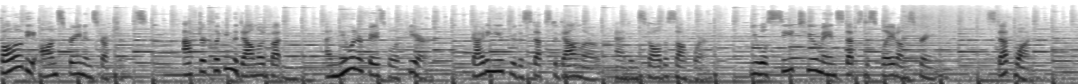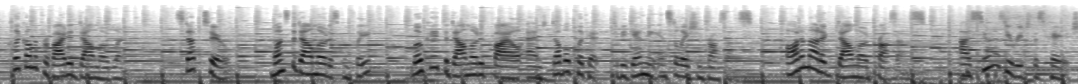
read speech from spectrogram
Follow the on-screen instructions. After clicking the download button, a new interface will appear, guiding you through the steps to download and install the software. You will see two main steps displayed on screen. Step 1. Click on the provided download link. Step 2. Once the download is complete, locate the downloaded file and double-click it to begin the installation process. Automatic download process. As soon as you reach this page,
